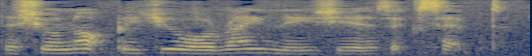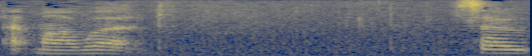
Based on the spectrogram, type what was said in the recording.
there shall not be dew or rain these years except at my word. So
